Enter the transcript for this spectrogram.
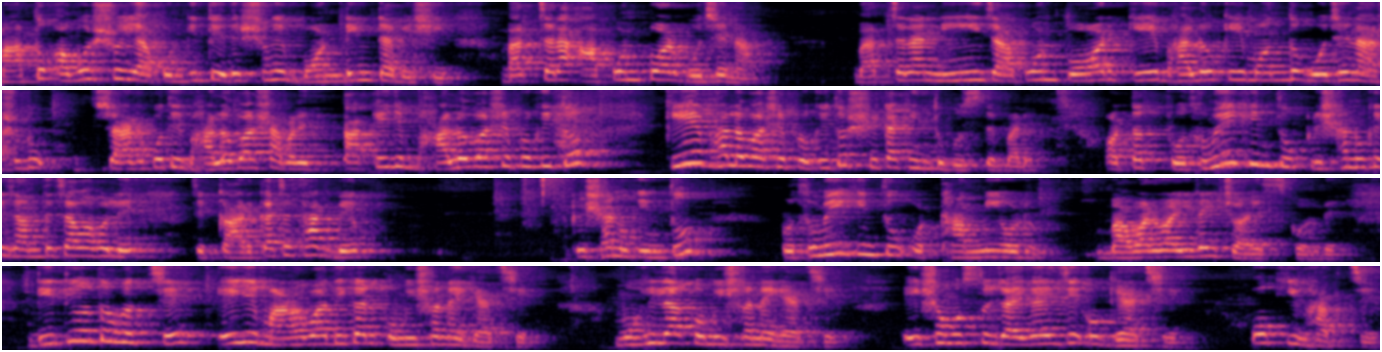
মা তো অবশ্যই আপন, কিন্তু এদের সঙ্গে বন্ডিংটা বেশি। বাচ্চারা আপন পর বোঝে না। বাচ্চারা নিজ আপন পর কে ভালো, কে মন্দ বোঝে না। শুধু যার প্রতি ভালোবাসা মানে তাকে যে ভালোবাসে প্রকৃত, কে ভালোবাসে প্রকৃত সেটা কিন্তু বুঝতে পারে। অর্থাৎ প্রথমেই কিন্তু কৃষাণুকে জানতে চাওয়া হলে যে কার কাছে থাকবে, কৃষাণু কিন্তু প্রথমেই কিন্তু ওর ঠাম্মি, ওর বাবার বাড়িটাই চয়েস করবে। দ্বিতীয়ত হচ্ছে, এই যে মানবাধিকার কমিশনে গেছে, মহিলা কমিশনে গেছে, এই সমস্ত জায়গায় যে ও গেছে ও কি ভাবছে?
